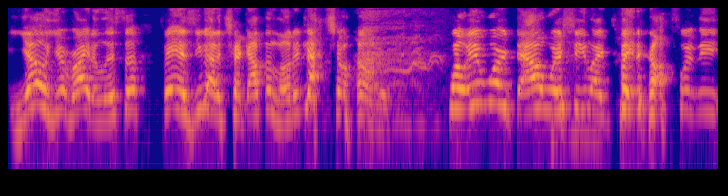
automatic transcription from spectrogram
yo, you're right, Alyssa. Fans, you got to check out the loaded nacho helmet. So it worked out where she like played it off with me,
